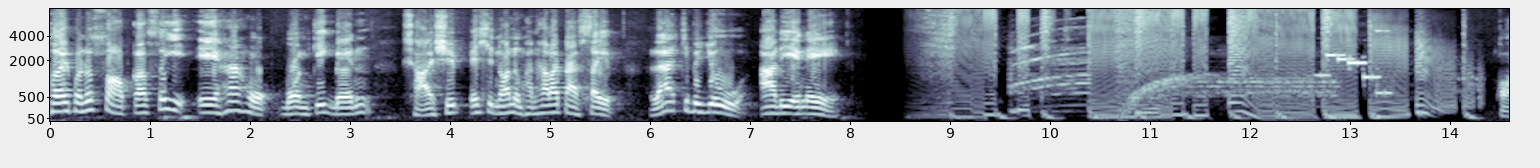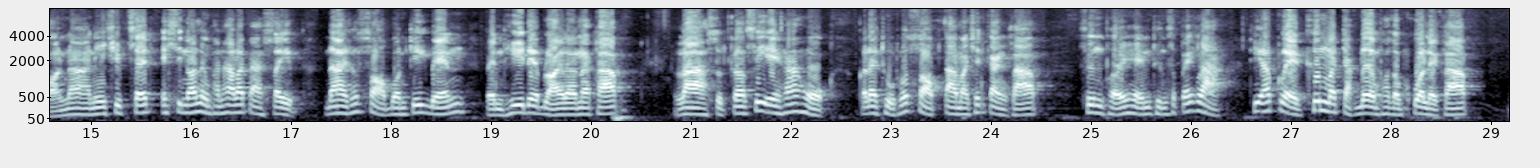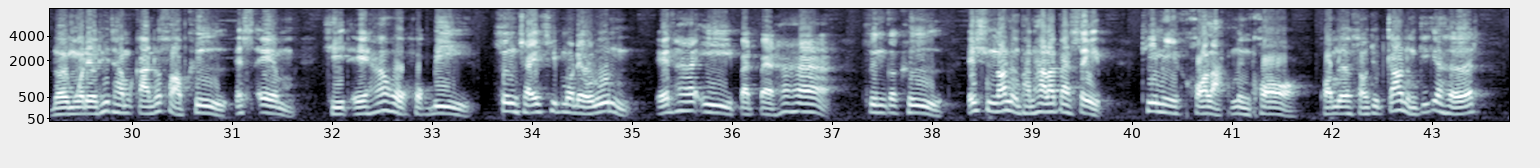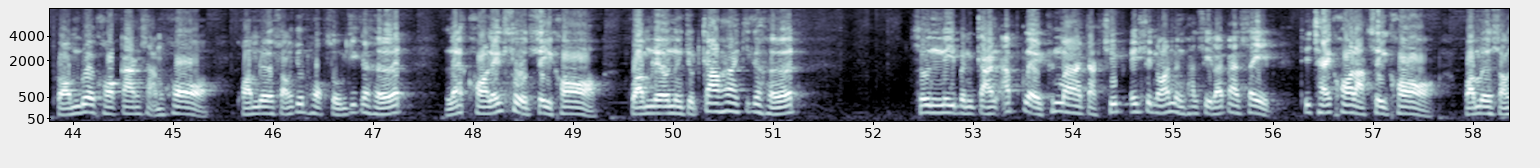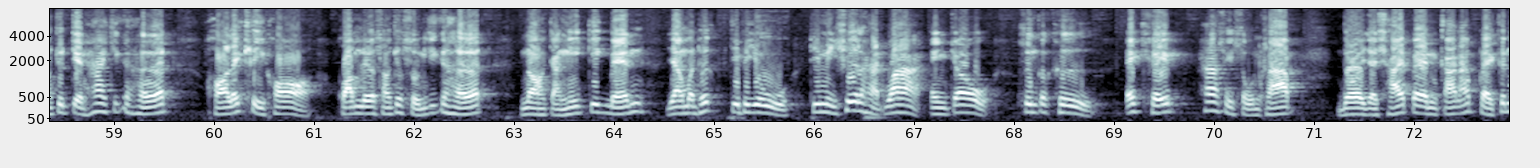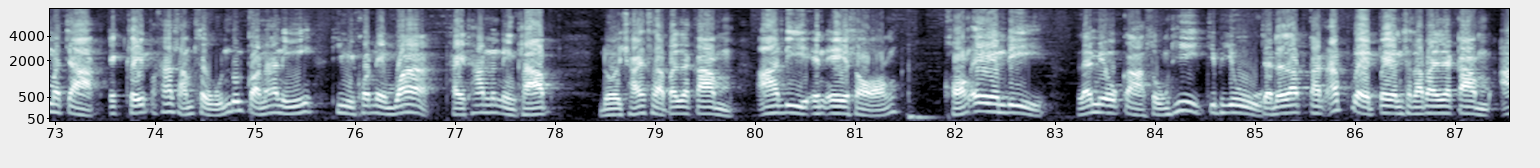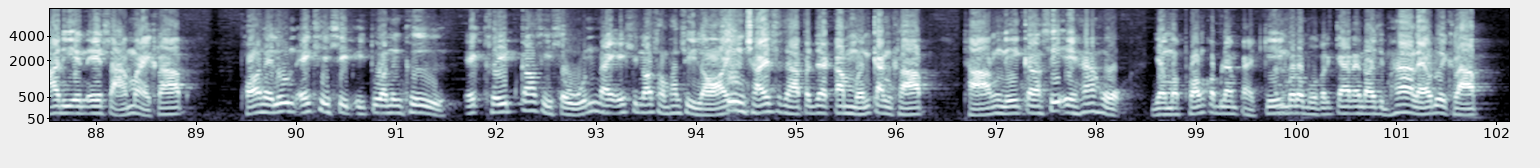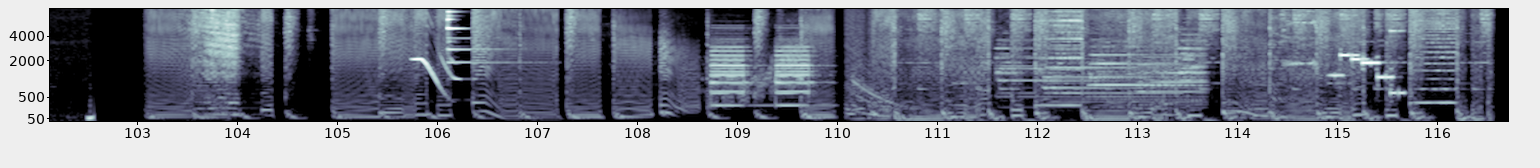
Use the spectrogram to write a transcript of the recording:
เผยผลทดสอบ Galaxy A56 บน Geekbench ฉายชิป Exynos 1580 และ GPU RDNA ก่อนหน้านี้ชิปเซ็ต Exynos 1580 ได้ทดสอบบน Geekbench เป็นที่เรียบร้อยแล้วนะครับ ล่าสุด Galaxy A56 ก็ได้ถูกทดสอบตามมาเช่นกันครับ ซึ่งเผยเห็นถึงสเปคหลักที่อัปเกรดขึ้นมาจากเดิมพอสมควรเลยครับ โดยโมเดลที่ทำการทดสอบคือ SM A566B ซึ่งใช้ชิปโมเดลรุ่น S5e 8855 ซึ่งก็คือ Exynos 1580 ที่มีคอหลัก 1 คอ ความเร็ว 2.91 GHz พร้อมด้วยคอกลาง 3 คอ ความเร็ว 2.60 GHz และคอเล็กสุด4 คอ ความเร็ว 1.95 GHz ซึ่งนี่เป็นการอัปเกรดขึ้นมาจากชิป Exynos 1480 ที่ใช้คอหลัก 4 คอ ความเร็ว 2.75 GHz คอเล็ก 4 คอ ความเร็ว 2.0 GHz นอกจากนี้ Geekbench ยังบันทึก GPU ที่มีชื่อรหัสว่า Angel ซึ่งก็คือ Eclipse 540 ครับ โดยจะใช้เป็นการอัปเกรดขึ้นมาจาก Eclipse 530 รุ่นก่อนหน้านี้ที่มีโค้ดเนมว่า Titan นั่นเองครับ โดยใช้สถาปัตยกรรม RDNA 2 ของ AMD และมีโอกาสสูงที่ GPU จะได้รับการอัปเกรดเป็นสถาปัตยกรรม RDNA 3 ใหม่ครับ เพราะในรุ่น X40 อีกตัวหนึ่งคือ Eclipse 940 ใน Exynos 2400 ซึ่งใช้สถาปัตยกรรมเหมือนกันครับ ทั้งนี้ Galaxy A56 ยังมาพร้อมกับแรม8 g b บนระบบปฏิการ Android 15 แล้วด้วยครับ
